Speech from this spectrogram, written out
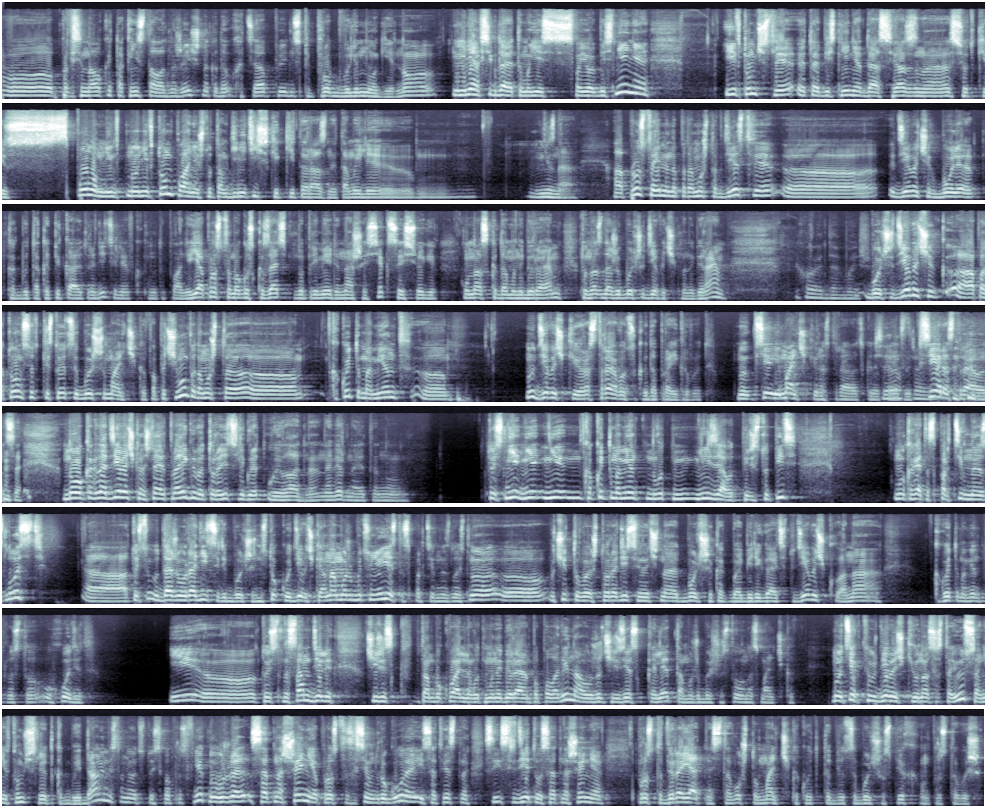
профессионалкой так и не стала одна женщина, когда, хотя, в принципе, пробовали многие. Но у меня всегда этому есть свое объяснение. И в том числе это объяснение, да, связано все-таки с полом, но не в том плане, что там генетически какие-то разные, там, или, не знаю, а просто именно потому, что в детстве э, девочек более, как бы так, опекают родители в каком-то плане. Я просто могу сказать на примере нашей секции сёги. У нас, когда мы набираем, то у нас даже больше девочек мы набираем. Приходит, да, больше. Больше девочек, а потом все-таки остается больше мальчиков. А почему? Потому что э, в какой-то момент э, ну, девочки расстраиваются, когда проигрывают. Ну, все и мальчики расстраиваются, когда все проигрывают. Все расстраиваются. Но когда девочка начинает проигрывать, то родители говорят, ой, ладно, наверное, это, ну, то есть не, не, не, в какой-то момент ну, вот нельзя вот переступить, ну, какая-то спортивная злость, а, то есть даже у родителей больше, не столько у девочки. Она, может быть, у нее есть эта спортивная злость, но э, учитывая, что родители начинают больше как бы оберегать эту девочку, она в какой-то момент просто уходит. И, э, то есть, на самом деле, через, там буквально вот мы набираем по половину, а уже через несколько лет там уже большинство у нас мальчиков. Но те, кто девочки у нас остаются, они в том числе это как бы и данными становятся, то есть вопросов нет, но уже соотношение просто совсем другое, и, соответственно, среди этого соотношения просто вероятность того, что мальчик какой-то добьется больше успеха, он просто выше.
